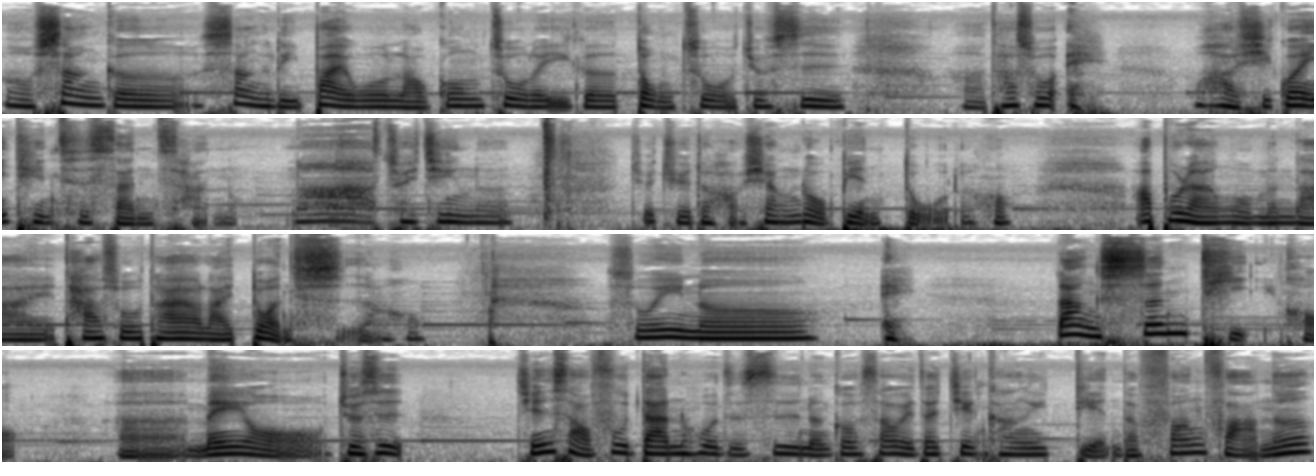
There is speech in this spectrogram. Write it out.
哦，上个上个礼拜，我老公做了一个动作，就是啊，他说：“哎、我好习惯一天吃三餐哦。那、啊、最近呢，就觉得好像肉变多了哈。啊，不然我们来，他说他要来断食，然后，所以呢，哎、让身体哈，呃，没有就是减少负担，或者是能够稍微再健康一点的方法呢，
